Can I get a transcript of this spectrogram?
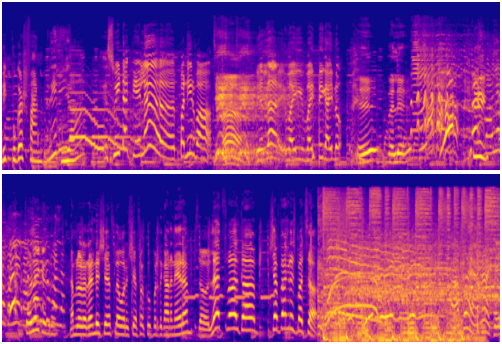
பிக் புகர் ஃபேன் ஸ்வீட்டா கேளு பண்ணிருவா ஆ. எல்லாம் வை வைத்திங் ஆயிடும் நம்மளோட ரெண்டு ஷெஃப்ல ஒரு ஷெஃபை கூப்பிடுறதுக்கான நேரம். So let's welcome chef Venkatesh பட்சா அப்பா என்னாச்சு?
